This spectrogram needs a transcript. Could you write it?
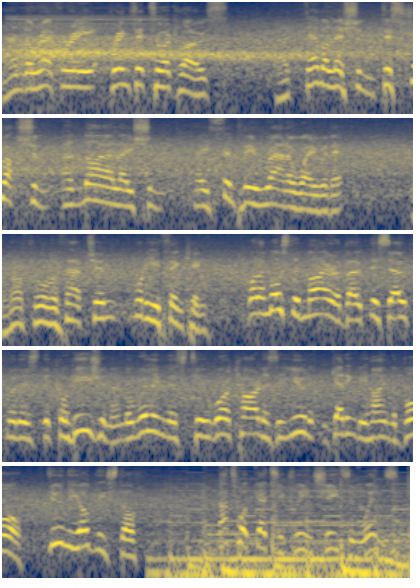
And the referee brings it to a close. A demolition, destruction, annihilation. They simply ran away with it. And after all of that, Jim, what are you thinking? What I most admire about this outfit is the cohesion and the willingness to work hard as a unit and getting behind the ball. Doing the ugly stuff That's what gets you clean sheets and wins. Thank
